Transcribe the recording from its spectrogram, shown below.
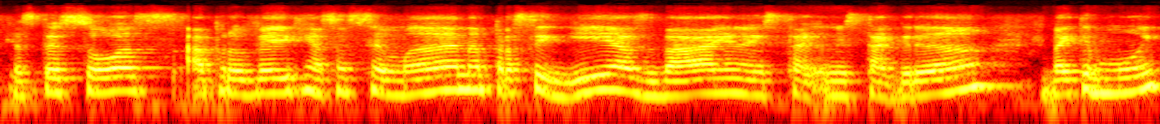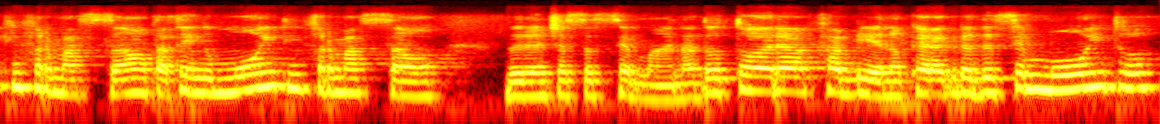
que as pessoas aproveitem essa semana para seguir as VAI no Instagram, que vai ter muita informação, está tendo muita informação durante essa semana. Doutora Fabiana, eu quero agradecer muito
